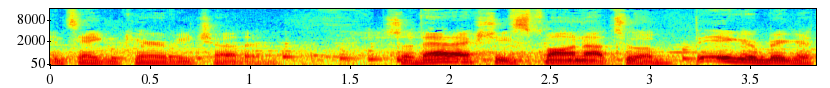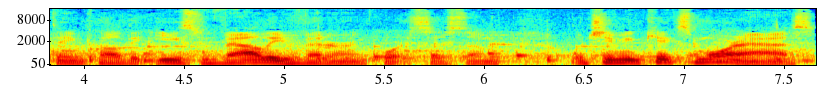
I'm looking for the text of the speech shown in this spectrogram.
and taking care of each other. So that actually spawned out to a bigger, bigger thing called the East Valley Veteran Court System, which even kicks more ass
